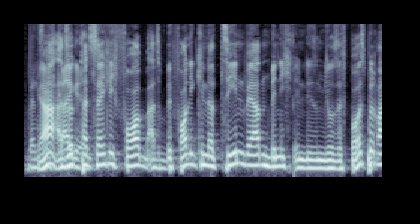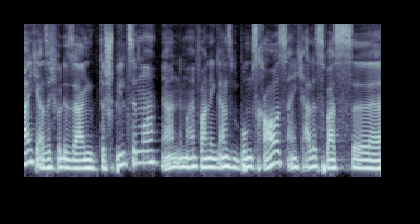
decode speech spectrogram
Wenn's Ja, also Geige ist. tatsächlich vor, also bevor die Kinder zehn werden, bin ich in diesem Josef Beuys Bereich. Also ich würde sagen, das Spielzimmer, ja, nimm einfach den ganzen Bums raus. Eigentlich alles, was, äh,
